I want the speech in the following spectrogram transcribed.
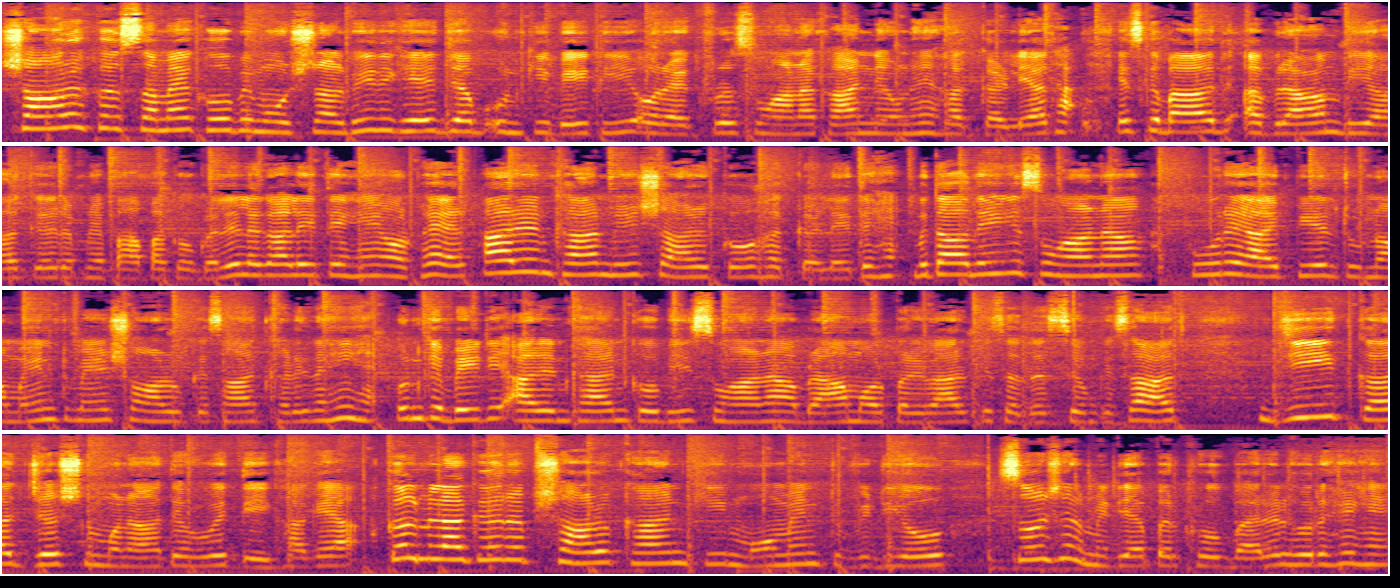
शाहरुख उस समय खूब इमोशनल भी दिखे जब उनकी बेटी और एक्ट्रेस सुहाना खान ने उन्हें हक कर लिया था। इसके बाद अबराम भी आकर अपने पापा को गले लगा लेते हैं और फिर आर्यन खान भी शाहरुख को हक कर लेते हैं। बता दें कि सुहाना पूरे आईपीएल टूर्नामेंट में शाहरुख के साथ खड़े नहीं है। उनके बेटे आर्यन खान को भी सुहाना, अबराम और परिवार के सदस्यों के साथ जीत का जश्न मनाते हुए देखा गया। कुल मिलाकर अब शाहरुख खान की मोमेंट वीडियो सोशल मीडिया पर खूब वायरल हो रहे हैं।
